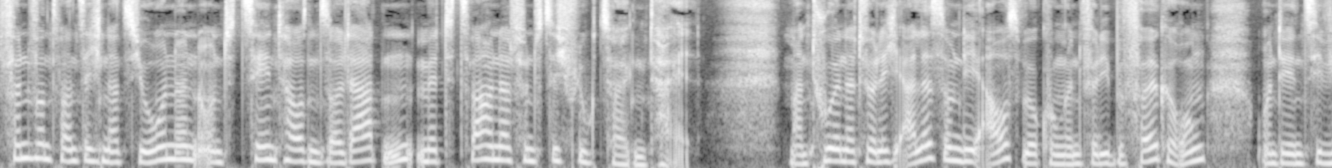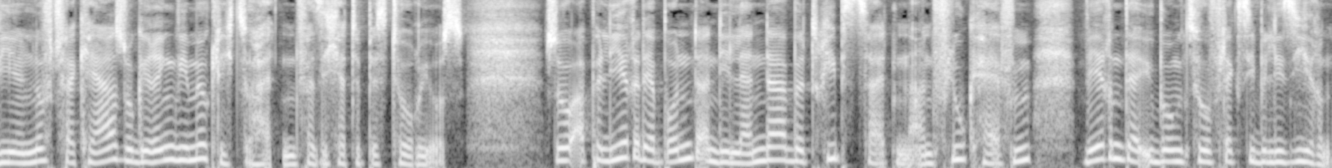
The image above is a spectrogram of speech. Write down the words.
25 Nationen und 10.000 Soldaten mit 250 Flugzeugen teil. Man tue natürlich alles, um die Auswirkungen für die Bevölkerung und den zivilen Luftverkehr so gering wie möglich zu halten, versicherte Pistorius. So appelliere der Bund an die Länder, Betriebszeiten an Flughäfen während der Übung zu flexibilisieren.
